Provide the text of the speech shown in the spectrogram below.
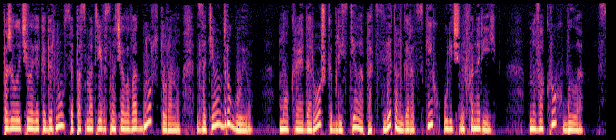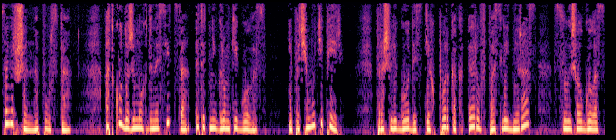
Пожилой человек обернулся, посмотрев сначала в одну сторону, затем в другую. Мокрая дорожка блестела под светом городских уличных фонарей. Но вокруг было совершенно пусто. Откуда же мог доноситься этот негромкий голос? И почему теперь? Прошли годы с тех пор, как Эрл в последний раз слышал голос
